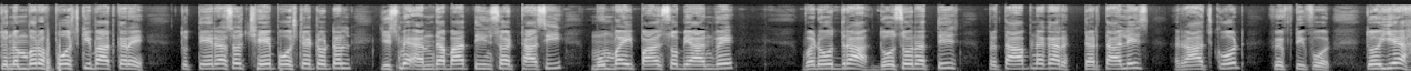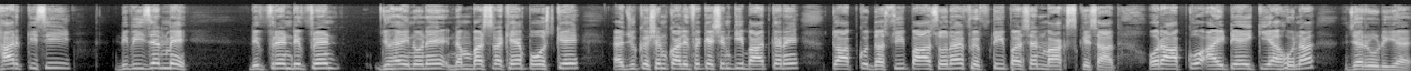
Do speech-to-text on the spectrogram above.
तो नंबर ऑफ़ पोस्ट की बात करें तो तेरह सौ छः पोस्ट है टोटल जिसमें अहमदाबाद तीन सौ अट्ठासी, मुंबई पाँच सौ बयानवे, वडोदरा दो सौ उनतीस, प्रतापनगर तरतालीस राजकोट फिफ्टी फोर तो ये हर किसी डिवीज़न में डिफरेंट डिफरेंट जो है इन्होंने नंबर्स रखे हैं पोस्ट के। एजुकेशन क्वालिफिकेशन की बात करें तो आपको दसवीं पास होना है फिफ्टी परसेंट मार्क्स के साथ और आपको आईटीआई किया होना ज़रूरी है।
